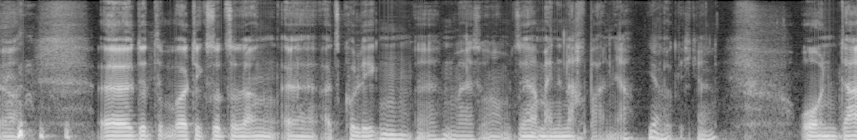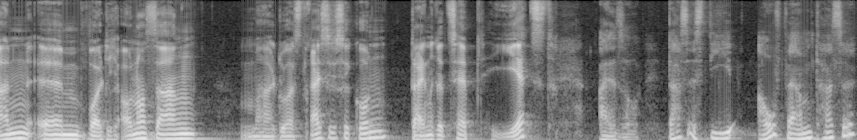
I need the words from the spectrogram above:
Ja. äh, das wollte ich sozusagen äh, als Kollegen äh, ja meine Nachbarn, ja, Ja, in Wirklichkeit. Und dann ähm, wollte ich auch noch sagen, mal, du hast 30 Sekunden, dein Rezept jetzt. Also, das ist die Aufwärmtasse.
